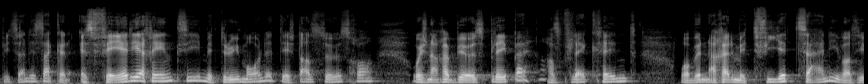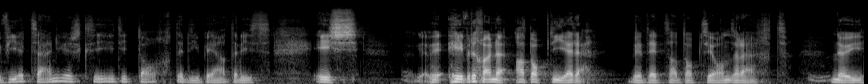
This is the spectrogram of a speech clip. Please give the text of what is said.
wie soll ich sagen, ein Ferienkind gewesen, mit drei Monaten, ist das zu uns gekommen und ist nachher bei uns geblieben, als Pflegekind, wo wir nachher mit 14, was sie 14 war, die Tochter, die Beatrice, ist, äh, haben wir können adoptieren, weil das Adoptionsrecht mhm. neu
